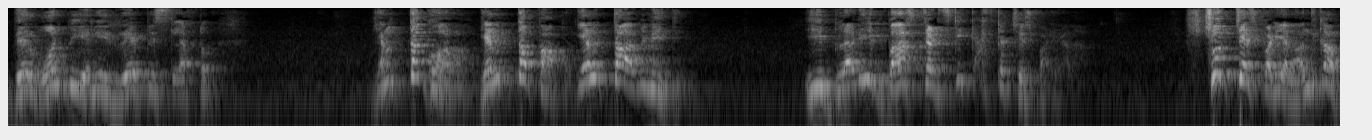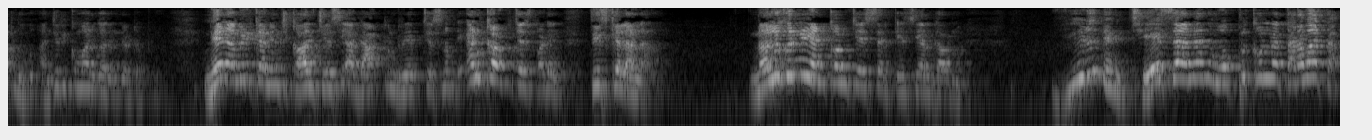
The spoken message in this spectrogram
there won't be any rapists left. of- ఎంత ఘోరం ఎంత పాపం ఎంత అవినీతి ఈ బ్లడీ బాస్టర్డ్స్ కాస్కట్ చేసి పడేయాల షూట్ చేసి పడేయాలి. అందుకే అప్పుడు అంజలి కుమార్ గారు ఉండేటప్పుడు. నేను అమెరికా నుంచి కాల్ చేసి ఆ డాక్టర్ని రేప్ చేసినప్పుడు ఎన్కౌంటర్ చేసి పడే తీసుకెళ్ళాను నలుగురిని ఎన్కౌంటర్ చేశారు కేసీఆర్ గవర్నమెంట్. వీడు నేను చేశానని ఒప్పుకున్న తర్వాత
